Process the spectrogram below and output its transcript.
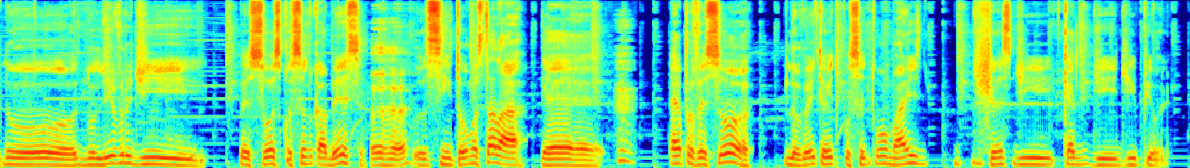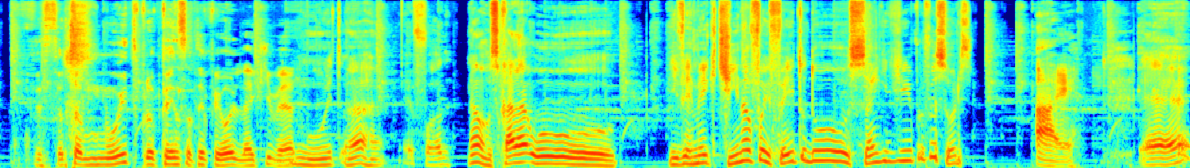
no, no livro de pessoas coçando cabeça, Aham. os sintomas tá lá. É, é professor, 98% ou mais de chance de, de, de piolho. O professor tá muito propenso a ter piolho, né? Que merda. Muito, aham, é foda. Não, os caras, o Ivermectina foi feito do sangue de professores. Ah, é? É,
